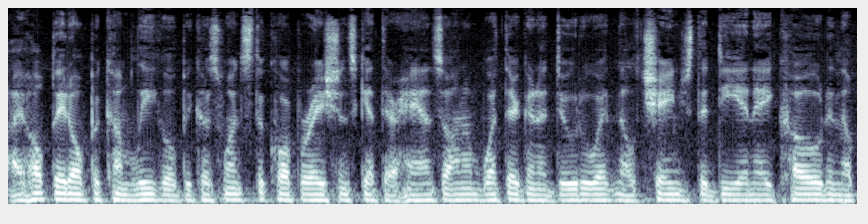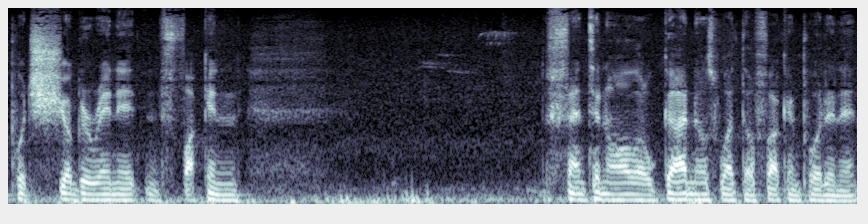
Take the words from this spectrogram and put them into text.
I hope they don't become legal because once the corporations get their hands on them, what they're going to do to it, and they'll change the DNA code and they'll put sugar in it and fucking fentanyl or God knows what they'll fucking put in it.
